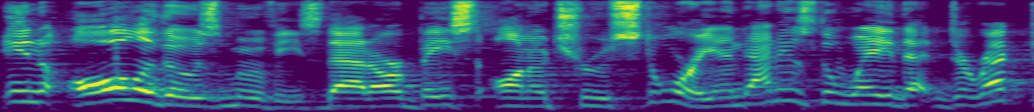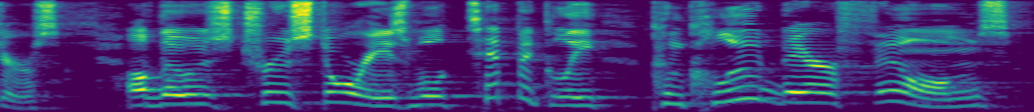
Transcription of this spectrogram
in all of those movies that are based on a true story. And that is the way that directors of those true stories will typically conclude their films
